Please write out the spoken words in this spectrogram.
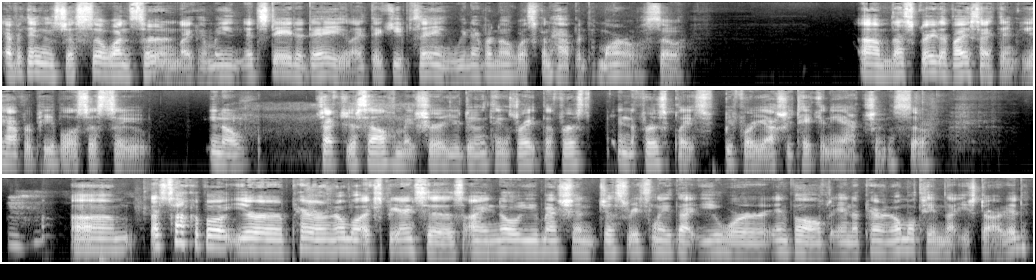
everything is just so uncertain. Like, I mean, it's day to day. Like they keep saying, we never know what's going to happen tomorrow. So, um, that's great advice. I think you have for people is just to, you know, check yourself and make sure you're doing things right the first in the first place before you actually take any actions. So. Mm-hmm. Um, let's talk about your paranormal experiences. I know you mentioned just recently that you were involved in a paranormal team that you started.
